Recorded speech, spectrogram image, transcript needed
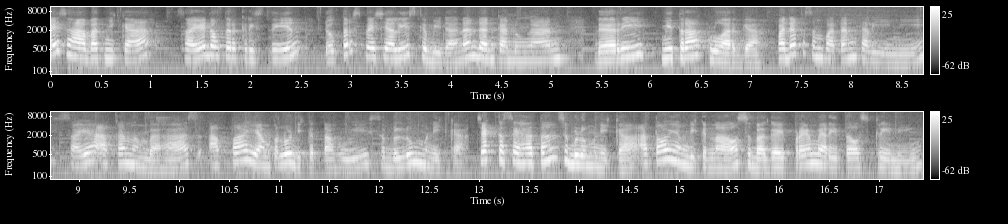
Hai sahabat Mika, saya Dr. Christine, dokter spesialis kebidanan dan kandungan dari Mitra Keluarga. Pada kesempatan kali ini, saya akan membahas apa yang perlu diketahui sebelum menikah. Cek kesehatan sebelum menikah atau yang dikenal sebagai premarital screening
